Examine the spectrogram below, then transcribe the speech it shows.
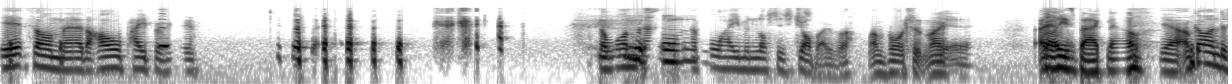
It's on there. The whole pay per view. The one that, that Paul Heyman lost his job over, unfortunately. Yeah. Well, he's back now. Yeah, I'm going to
